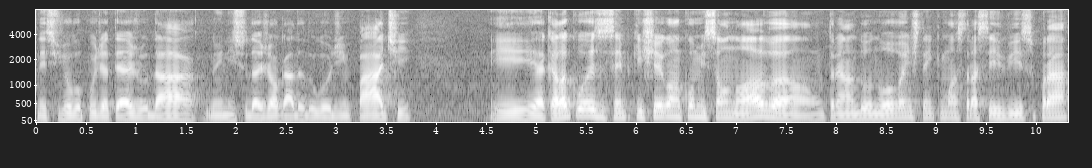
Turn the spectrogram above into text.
nesse jogo eu pude até ajudar no início da jogada do gol de empate. E é aquela coisa, sempre que chega uma comissão nova, um treinador novo, a gente tem que mostrar serviço para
